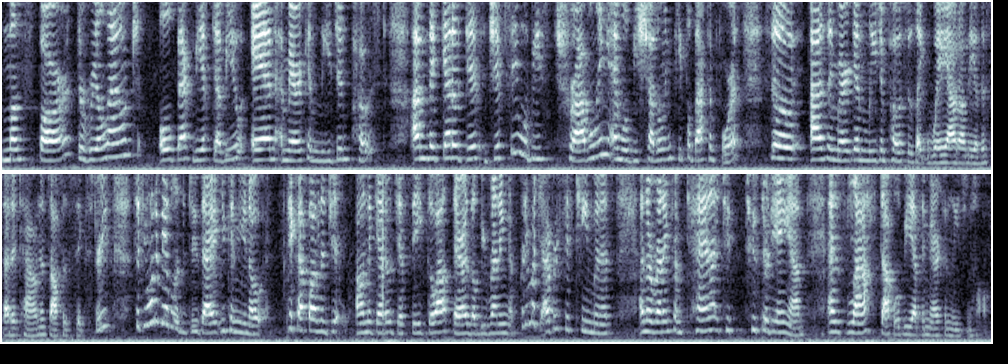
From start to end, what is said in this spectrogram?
Monk's Bar, The Real Lounge, Old Beck VFW, and American Legion Post. Um, the Ghetto Di- Gypsy will be traveling and will be shuttling people back and forth. So, as American Legion Post is like way out on the other side of town, it's off of 6th Street. So, if you want to be able to do that, you can, you know, pick up on the on the Ghetto Gypsy, go out there. They'll be running pretty much every 15 minutes, and they're running from 10 to 2:30 a.m. And his last stop will be at the American Legion Hall.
